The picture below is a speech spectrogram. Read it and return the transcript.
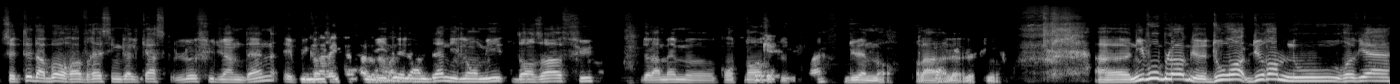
C'était d'abord un vrai single casque, le fût du Hamden, et puis quand ils ont mis le Hamden, ils l'ont mis dans un fût de la même euh, contenance du N-Mort pour le, finir. Euh, niveau blog, Durham nous revient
